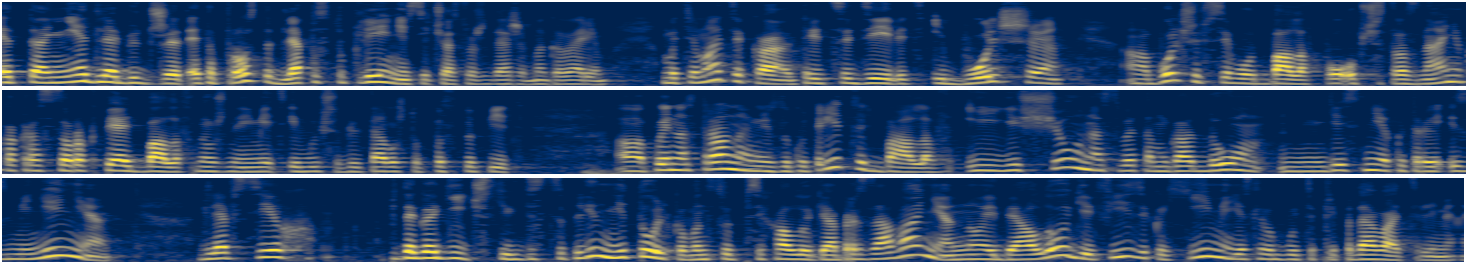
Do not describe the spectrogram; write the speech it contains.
Это не для бюджета, это просто для поступления сейчас уже даже мы говорим. Математика 39 и больше, а, больше всего баллов по обществознанию, как раз 45 баллов нужно иметь и выше для того, чтобы поступить. А, по иностранному языку 30 баллов. И еще у нас в этом году есть некоторые изменения для всех педагогических дисциплин не только в Институт психологии и образования, но и биология, физика, химия, если вы будете преподавателями.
